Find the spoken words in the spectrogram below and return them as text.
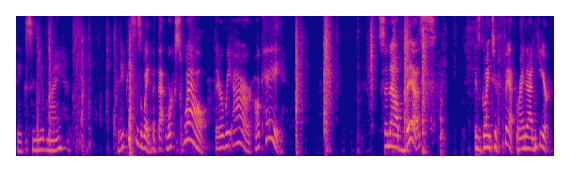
takes any of my pretty pieces away, but that works well. There we are. Okay. So now this is going to fit right on here.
